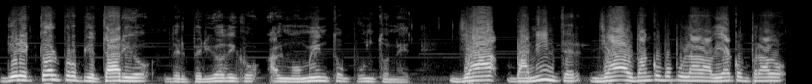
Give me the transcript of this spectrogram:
director propietario del periódico almomento.net. Ya Baninter, ya el Banco Popular había comprado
